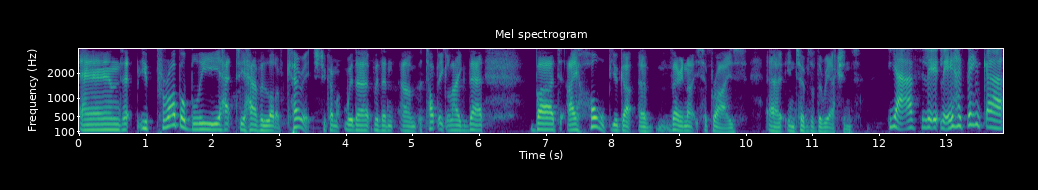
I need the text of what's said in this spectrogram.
and you probably had to have a lot of courage to come up with a with an, um, a topic like that. But I hope you got a very nice surprise uh, in terms of the reactions. Yeah, absolutely. I think uh,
